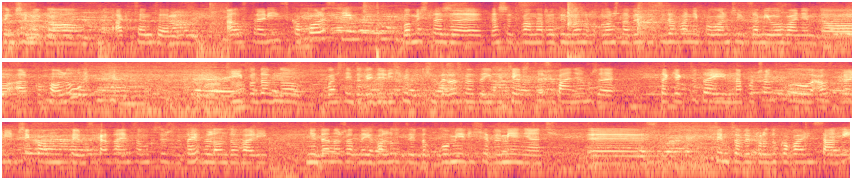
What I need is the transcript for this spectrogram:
Kończymy go akcentem australijsko-polskim, bo myślę, że nasze dwa narody mo- można by zdecydowanie połączyć z zamiłowaniem do alkoholu. I podobno właśnie dowiedzieliśmy się teraz na tej wycieczce z panią, że tak jak tutaj na początku Australijczykom, tym skazańcom, którzy tutaj wylądowali, nie dano żadnej waluty, bo mieli się wymieniać tym, co wyprodukowali sami,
